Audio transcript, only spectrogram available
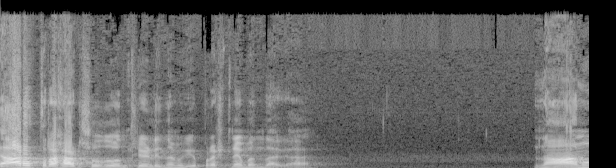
ಯಾರ ಹತ್ರ ಹಾಡಿಸೋದು ಅಂಥೇಳಿ ನಮಗೆ ಪ್ರಶ್ನೆ ಬಂದಾಗ, ನಾನು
